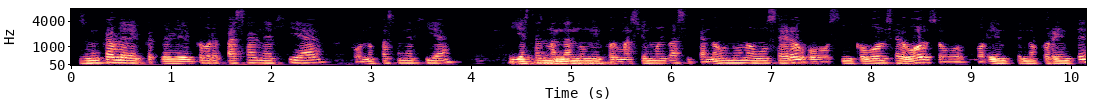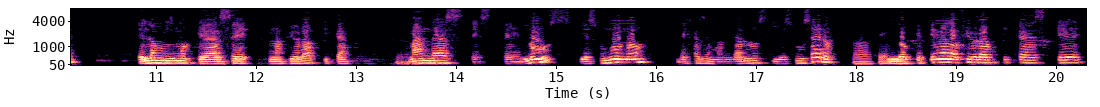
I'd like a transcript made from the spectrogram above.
Entonces en un cable de, cobre pasa energía o no pasa energía y ya estás mandando una información muy básica, ¿no? Un 1 o un 0 o 5 volts, 0 volts o corriente, no corriente. Es lo mismo que hace una fibra óptica. Mandas este, luz y es un 1, dejas de mandar luz y es un 0. Lo que tiene la fibra óptica es que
